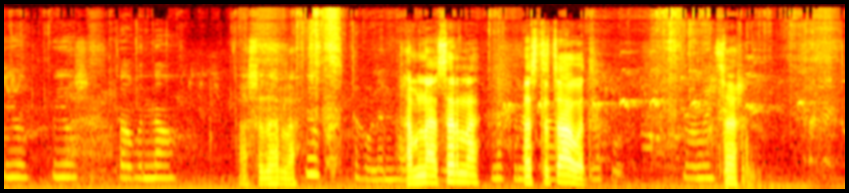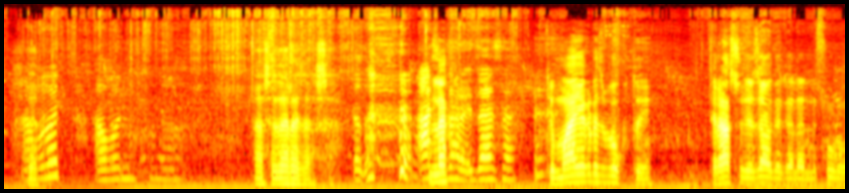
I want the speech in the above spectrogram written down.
यू यू चावण ना. असं ना. थांब ना सर ना. नसतं चावत. नको. सर. असं धरायचं असं. ते माझ्याकडेच बघतोय तर असू दे जाऊ दे त्याला सोडू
